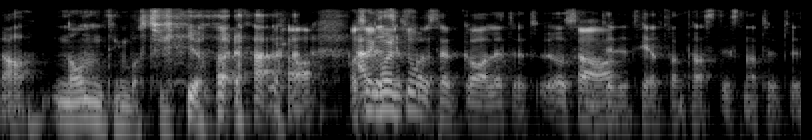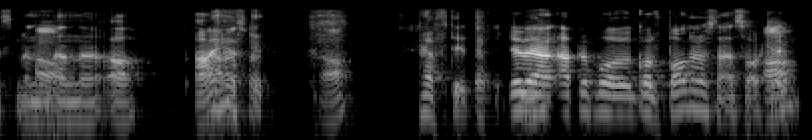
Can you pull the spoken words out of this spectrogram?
ja, någonting måste vi göra. Ja. Och sen det ser fullständigt galet ut och samtidigt helt fantastiskt naturligtvis. Men Ja. ja, men, eh, ja. ja Ja, häftigt. Ja. Häftigt. Häftigt. Du, Mm. apropå golfbanor och sådana saker. Ja.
